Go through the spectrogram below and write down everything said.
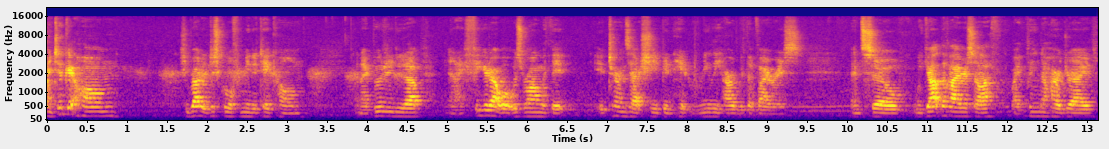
I took it home she brought it to school for me to take home, and I booted it up, and I figured out what was wrong with it. It turns out she had been hit really hard with a virus. And so we got the virus off, I cleaned the hard drive,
